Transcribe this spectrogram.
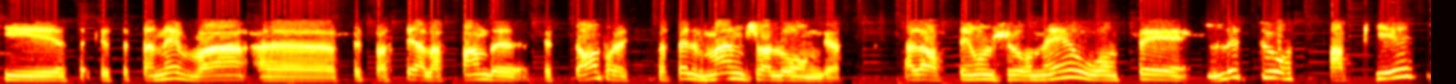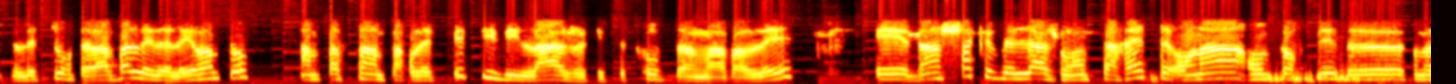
qui que cette année va euh, se passer à la fin de septembre qui s'appelle Manjalong. Alors, c'est une journée où on fait le tour à pied, le tour de la vallée de l'Evanto, en passant par les petits villages qui se trouvent dans la vallée. Et dans chaque village où on s'arrête, on a une portée de, comment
